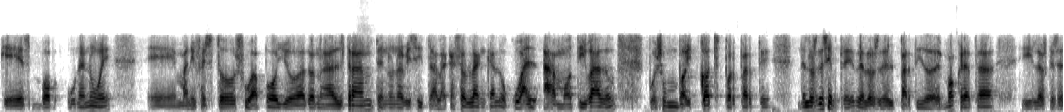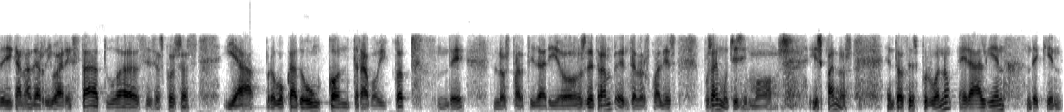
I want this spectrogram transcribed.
que es Bob Unanue, eh, manifestó su apoyo a Donald Trump en una visita a la Casa Blanca, lo cual ha motivado pues un boicot por parte de los de siempre, de los del Partido Demócrata y los que se dedican a derribar estatuas y esas cosas, y ha provocado un contra boicot de los partidarios de Trump, entre los cuales pues hay muchísimos hispanos. Entonces, pues bueno, era alguien de quien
